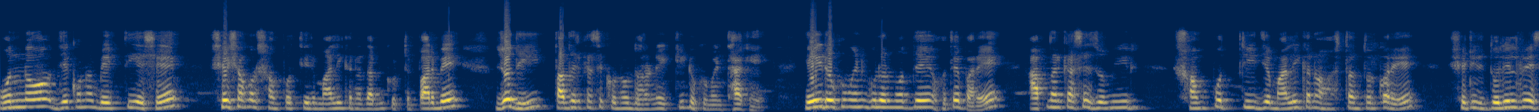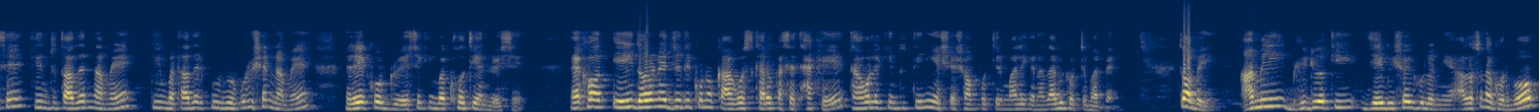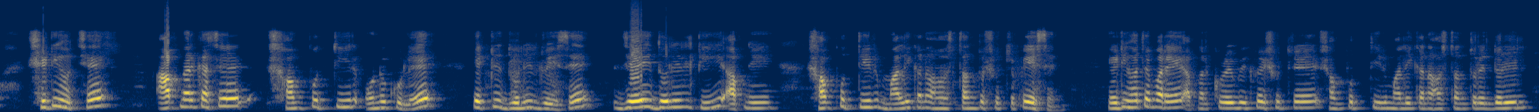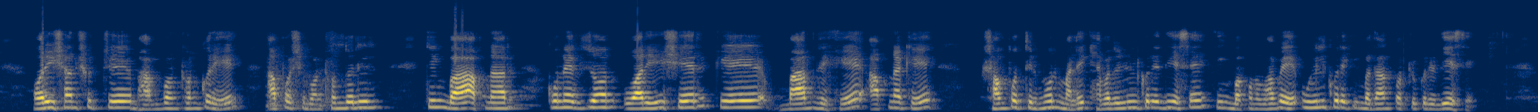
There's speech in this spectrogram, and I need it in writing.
অন্য যে কোনো ব্যক্তি এসে সেই সকল সম্পত্তির মালিকানা দাবি করতে পারবে যদি তাদের কাছে কোনো ধরনের একটি ডকুমেন্ট থাকে। এই ডকুমেন্টগুলোর মধ্যে হতে পারে আপনার কাছে জমির সম্পত্তি যে মালিকানা হস্তান্তর করে, সেটির দলিল রয়েছে, কিন্তু তাদের নামে কিংবা তাদের পূর্বপুরুষের নামে রেকর্ড রয়েছে কিংবা খতিয়ান রয়েছে। এখন এই ধরনের যদি কোনো কাগজ কারও কাছে থাকে, তাহলে কিন্তু তিনি এসে সম্পত্তির মালিকানা দাবি করতে পারবেন। তবে আমি ভিডিওটি যে বিষয়গুলো নিয়ে আলোচনা করব, সেটি হচ্ছে আপনার কাছে সম্পত্তির অনুকূলে একটি দলিল রয়েছে, যেই দলিলটি আপনি সম্পত্তির মালিকানা হস্তান্তর সূত্রে পেয়েছেন। এটি হতে পারে আপনার ক্রয় বিক্রয় সূত্রে, সম্পত্তির মালিকানা হস্তান্তরের দলিল, অরিশান সূত্রে ভাগ বন্টন করে, আপসে বন্টন দলিল কিংবা আপনার কোন একজন ওয়ারিশেরকে বাদ রেখে আপনাকে সম্পত্তির মূল মালিক হেফাজতুল করে দিয়েছে কিংবা কোনোভাবে উইল করে কিংবা দানপত্র করে দিয়েছে।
